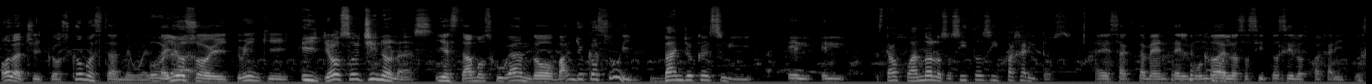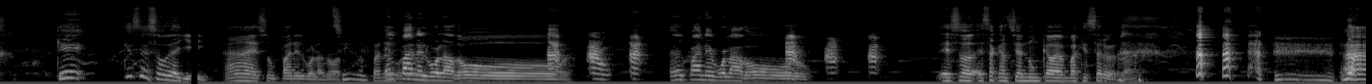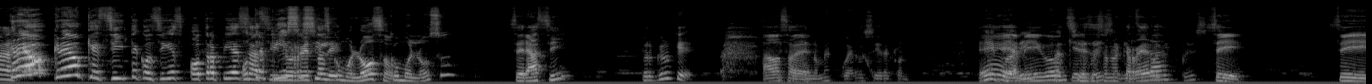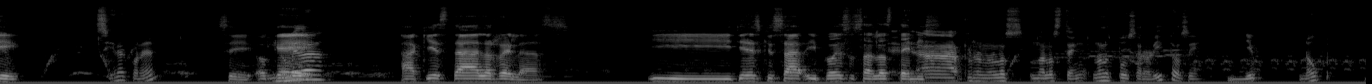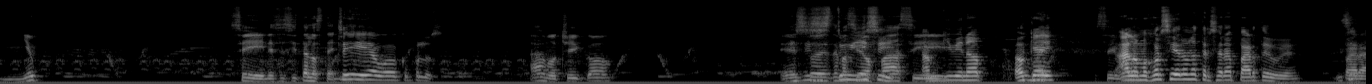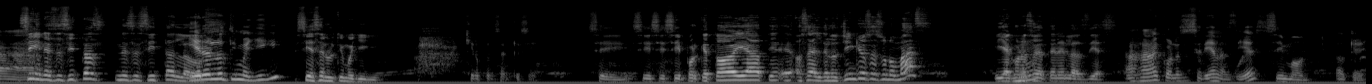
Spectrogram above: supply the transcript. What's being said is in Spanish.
Hola chicos, ¿cómo están de vuelta? Hola. Yo soy Twinkie Y yo soy Chinolas. y estamos jugando Banjo Kazooie. Banjo Kazooie. El, el, estamos jugando a los ositos y pajaritos. Exactamente, el mundo de los ositos y los pajaritos. ¿Qué, ¿Qué es eso de allí? Ah, es un panel volador. Sí, son paneles. el panel volador. Ah, au, ah. El panel volador. Eso, esa canción nunca va a envejecer, ¿verdad? No, Ah, creo, creo que sí te consigues otra pieza Otra si pieza lo si retas le- como el oso. ¿Como el oso? ¿Será así? Pero creo que. Vamos a ver. No me acuerdo si era con. Hey, Buddy, amigo, ¿quieres hacer una carrera? Sí. Sí. ¿Sí era con él? Sí, ok. No da. Aquí están las reglas. Y tienes que usar, y puedes usar los tenis. Ah, pero no los, no los tengo. ¿No los puedo usar ahorita o sí? Ñup, Nope. ñup. Sí, necesita los tenis. Sí, a huevo. Vamos, chico. Esto es demasiado easy. fácil. I'm giving up. Ok. Sí, A lo mejor sí era una tercera parte, güey. Sí, para- Sí, necesitas, necesitas los... ¿Y era el último Jiggy? Sí, es el último Jiggy. Ah, quiero pensar que sí. Sí, sí, sí, sí. Porque todavía tiene... O sea, el de los Jingyos es uno más. Y ya con eso ya tienen las 10. Ajá, con eso serían las 10. Simón. Ok. que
